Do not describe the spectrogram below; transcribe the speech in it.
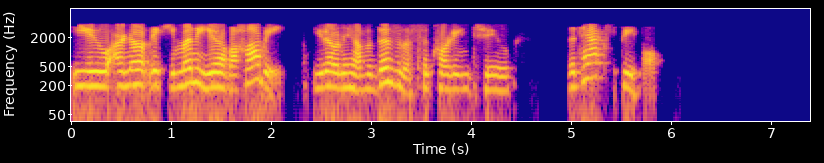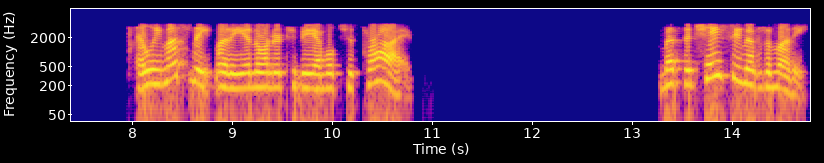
you are not making money, you have a hobby. You don't have a business, according to the tax people. And we must make money in order to be able to thrive. But the chasing of the money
